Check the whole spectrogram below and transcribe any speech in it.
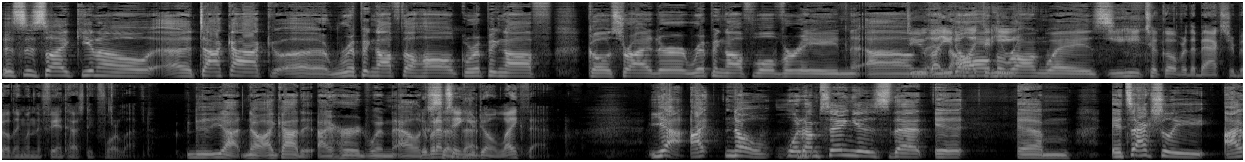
this is like you know uh, Doc Ock uh, ripping off the Hulk, ripping off Ghost Rider, ripping off Wolverine. Um, Do you, like, you don't like that the he, wrong ways? He took over the Baxter Building when the Fantastic Four left. Yeah, no, I got it. I heard when Alex. No, but I'm saying that. you don't like that. Yeah, I no. What I'm saying is that it um, it's actually I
